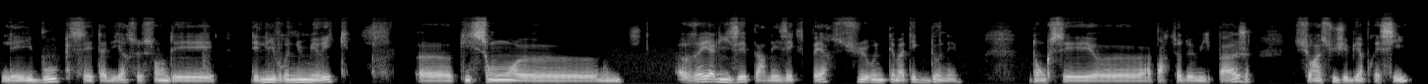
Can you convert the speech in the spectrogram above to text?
Les e-books, c'est-à-dire ce sont des, livres numériques euh, qui sont euh, réalisés par des experts sur une thématique donnée. Donc c'est euh, à partir de huit pages sur un sujet bien précis.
